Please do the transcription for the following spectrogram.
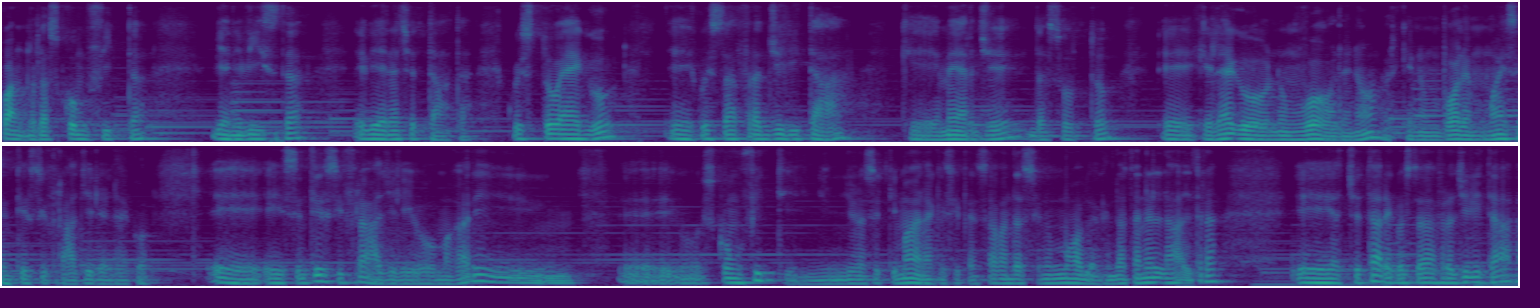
quando la sconfitta viene vista e viene accettata. Questo ego e questa fragilità che emerge da sotto e che l'ego non vuole, no? Perché non vuole mai sentirsi fragile l'ego. E, e sentirsi fragili o magari eh, sconfitti di una settimana che si pensava andasse in un modo e che è andata nell'altra, e accettare questa fragilità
